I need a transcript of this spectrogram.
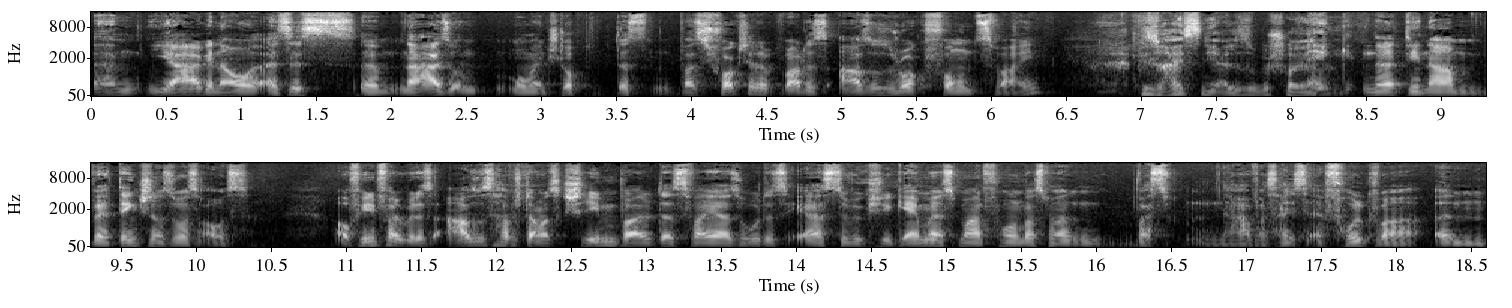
Ähm, ja, genau. Es ist, ähm, na, also, Moment, stopp. Das, was ich vorgestellt habe, war das Asus ROG Phone 2. Wieso heißen die alle so bescheuert? Ey, ne, die Namen. Wer denkt schon an sowas aus? Auf jeden Fall über das Asus habe ich damals geschrieben, weil das war ja so das erste wirkliche Gamer-Smartphone, was man, was, na, was heißt Erfolg war. Ähm,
